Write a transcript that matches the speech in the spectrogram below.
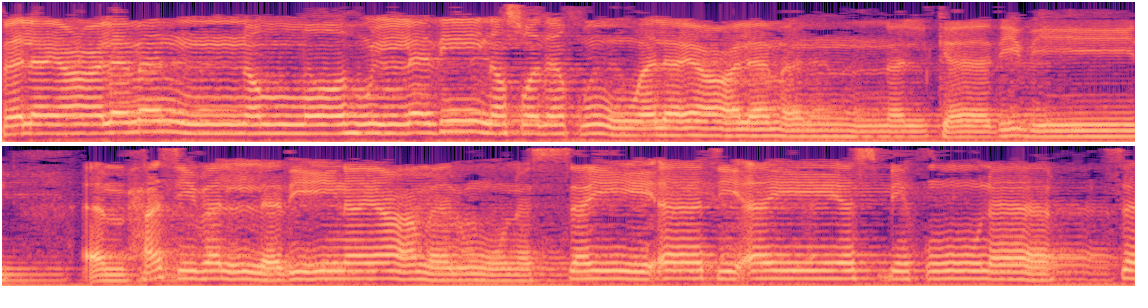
فليعلمن الله الذين صدقوا وليعلمن الكاذبين أم حسب الذين يعملون السيئات أن يسبقونا ساء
